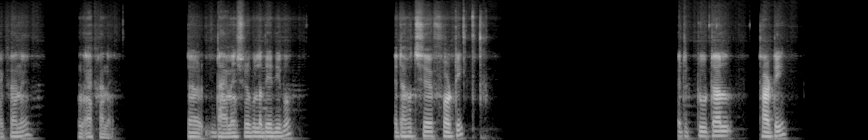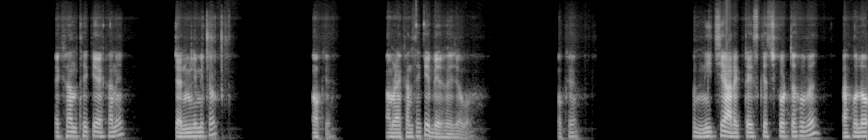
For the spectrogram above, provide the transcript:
এখানে এখানে। ডাইমেনশনগুলো দিয়ে দিব। এটা হচ্ছে ফোরটি এটা টোটাল থার্টি এখান থেকে এখানে টেন মিলিমিটার ওকে আমরা এখান থেকে বের হয়ে যাব। ওকে নিচে আরেকটা স্কেচ করতে হবে। তা হলো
